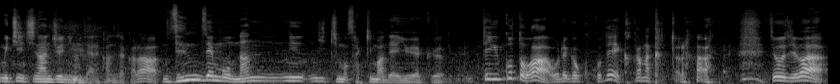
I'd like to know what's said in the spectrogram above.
1日何十人みたいな感じだから、全然もう何日も先まで予約っていうことは俺がここで書かなかったら ジョージは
